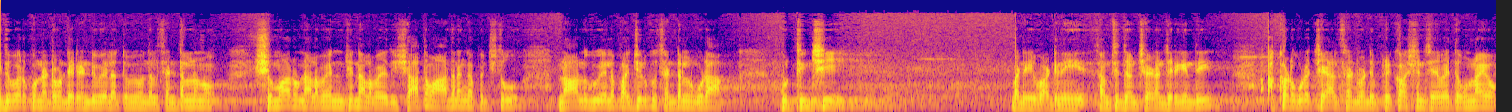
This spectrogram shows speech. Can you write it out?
ఇదివరకు ఉన్నటువంటి రెండు వేల తొమ్మిది వందల సెంటర్లను సుమారు నలభై నుంచి నలభై ఐదు శాతం ఆదరంగా పెంచుతూ నాలుగు వేల పద్యులకు సెంటర్లను కూడా గుర్తించి మరి వాటిని సంసిద్ధం చేయడం జరిగింది. అక్కడ కూడా చేయాల్సినటువంటి ప్రికాషన్స్ ఏవైతే ఉన్నాయో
